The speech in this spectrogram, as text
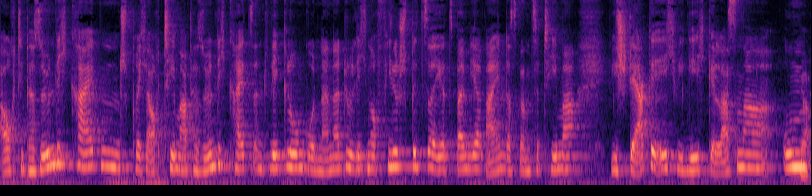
auch die Persönlichkeiten, sprich auch Thema Persönlichkeitsentwicklung und dann natürlich noch viel spitzer jetzt bei mir rein das ganze Thema, wie stärke ich, wie gehe ich gelassener um. Ja.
